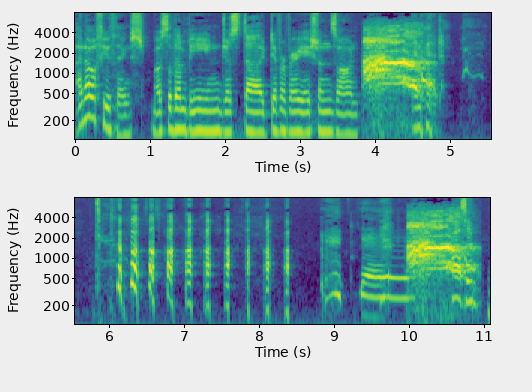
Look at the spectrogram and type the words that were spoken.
I know a few things. Most of them being just uh, different variations on and head. Yay! Awesome.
